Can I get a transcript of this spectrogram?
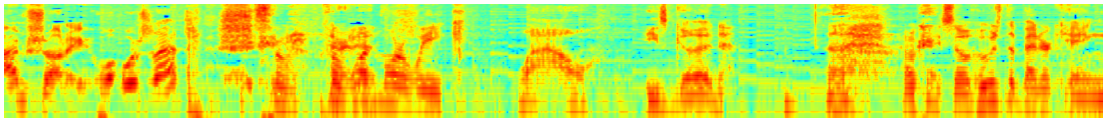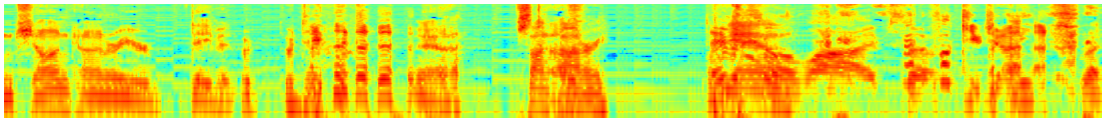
I'm sorry. What was that? for, for one is. more week. wow, he's good. okay, so who's the better king, Sean Connery or David? Or David. Yeah, Sean. Connery. David's Yeah. still alive, so Fuck you, Johnny. right.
